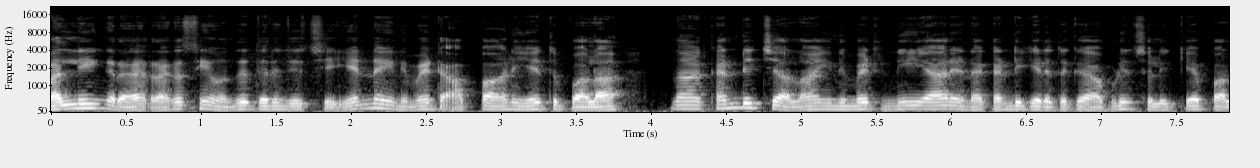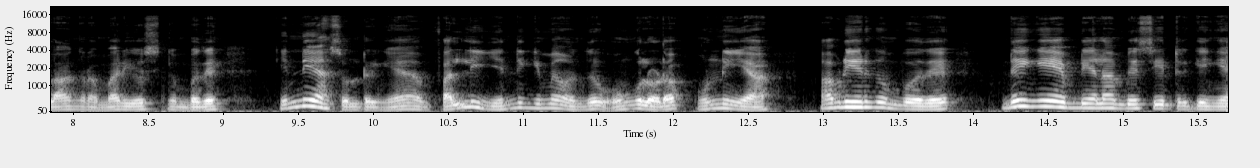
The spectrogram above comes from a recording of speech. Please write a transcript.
வள்ளிங்கிற ரகசியம் வந்து தெரிஞ்சிச்சு என்ன இனிமேட்டு அப்பான்னு ஏற்றுப்பாளா நான் கண்டிச்சாலாம் இனிமேட்டு நீ யார் என்னை கண்டிக்கிறதுக்கு அப்படின்னு சொல்லி கேட்பாளாங்கிற மாதிரி யோசிக்கும்போது என்னையா சொல்கிறீங்க வள்ளி என்றைக்குமே வந்து உங்களோட பொண்ணியா அப்படி இருக்கும்போது நீங்கள் எப்படியெல்லாம் பேசிகிட்டு இருக்கீங்க?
